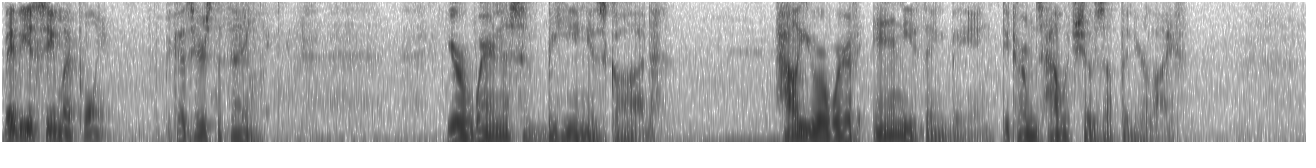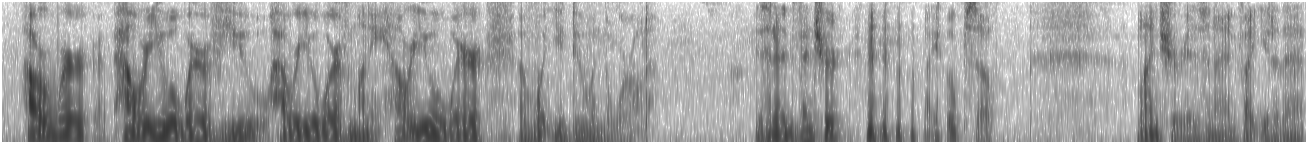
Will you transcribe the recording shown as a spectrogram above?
Maybe you see my point. Because here's the thing your awareness of being is God. How you are aware of anything being determines how it shows up in your life. How are, aware, how are you aware of you? How are you aware of money? How are you aware of what you do in the world? Is it an adventure? I hope so. Mine sure is, and I invite you to that.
